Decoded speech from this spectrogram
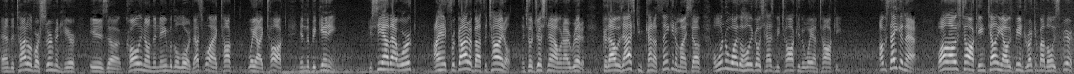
And the title of our sermon here is uh, Calling on the Name of the Lord. That's why I talked the way I talked in the beginning. You see how that worked? I had forgot about the title until just now when I read it. Because I was asking, kind of thinking to myself, I wonder why the Holy Ghost has me talking the way I'm talking. I was thinking that. While I was talking, telling you I was being directed by the Holy Spirit,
